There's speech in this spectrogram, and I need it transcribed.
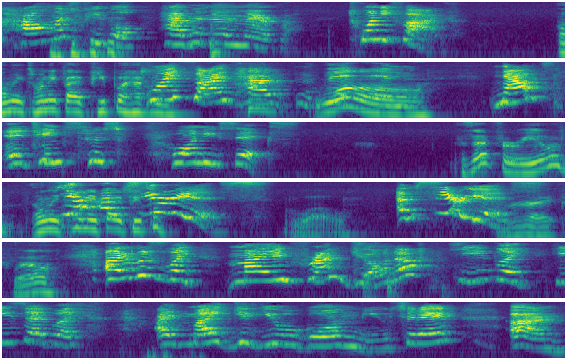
how much people have it in America. Twenty-five. Only 25 people have. Twenty-five have. it, and Whoa. Now it's, it changed to twenty-six. Is that for real? Only Yeah, 25 I'm people? serious. Whoa. I'm serious. All right. Well, I was like, my friend Jonah, he like, he said like, I might give you a golden Mew today, um,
